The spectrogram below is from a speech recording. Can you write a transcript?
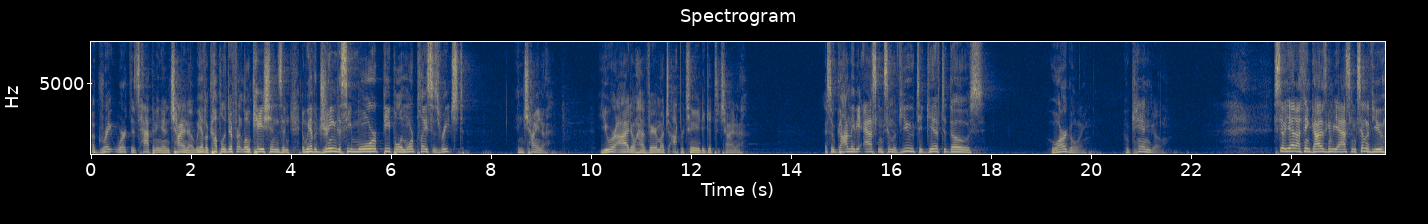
a great work that's happening in China. We have a couple of different locations, and, and we have a dream to see more people and more places reached in China. You or I don't have very much opportunity to get to China. And so God may be asking some of you to give to those who are going, who can go. Still, yet, I think God is going to be asking some of you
